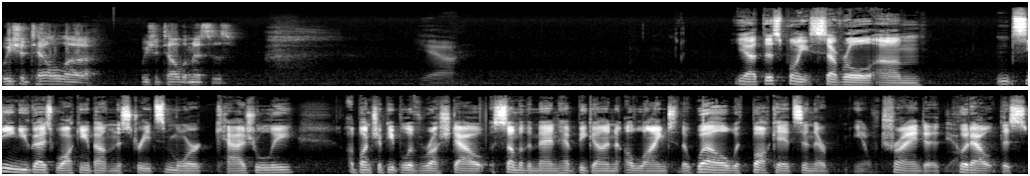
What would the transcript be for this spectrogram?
we should tell uh we should tell the missus. Yeah. Yeah, at this point, several, um, seeing you guys walking about in the streets more casually, a bunch of people have rushed out. Some of the men have begun a line to the well with buckets, and they're, you know, trying to Yeah. put out this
